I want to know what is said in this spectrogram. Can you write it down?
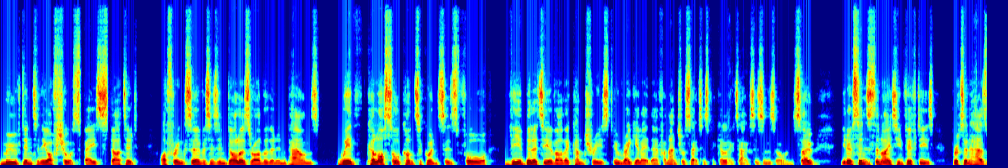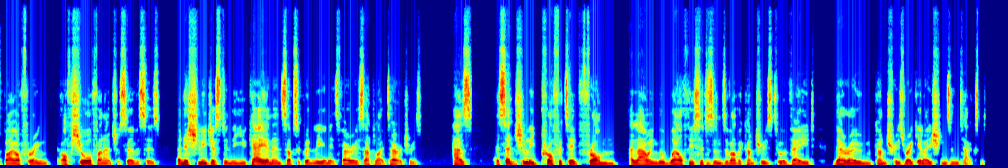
moved into the offshore space, started offering services in dollars rather than in pounds, with colossal consequences for the ability of other countries to regulate their financial sectors, to collect taxes, and so on. So, you know, since the 1950s, Britain has, by offering offshore financial services, initially just in the UK and then subsequently in its various satellite territories, has essentially profited from allowing the wealthy citizens of other countries to evade their own country's regulations and taxes.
